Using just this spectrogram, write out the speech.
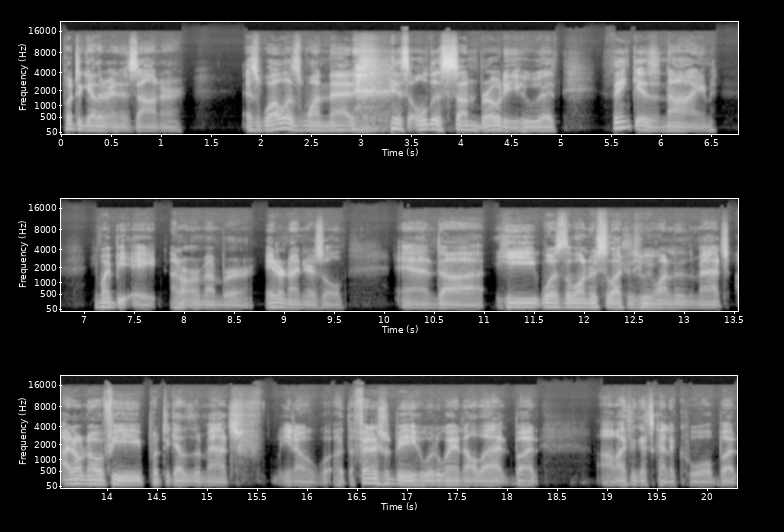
put together in his honor, as well as one that his oldest son Brodie, who I think is nine, he might be eight. I don't remember. Eight or nine years old. And uh, he was the one who selected who he wanted in the match. I don't know if he put together the match, you know, what the finish would be, who would win, all that. But um, I think that's kind of cool. But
